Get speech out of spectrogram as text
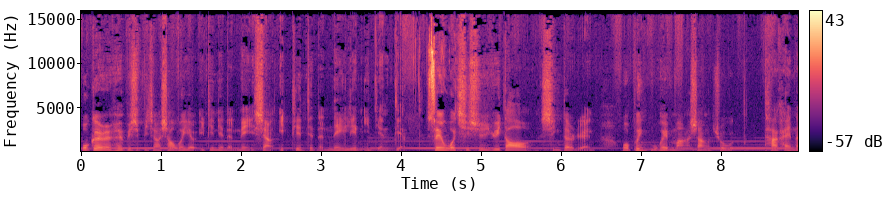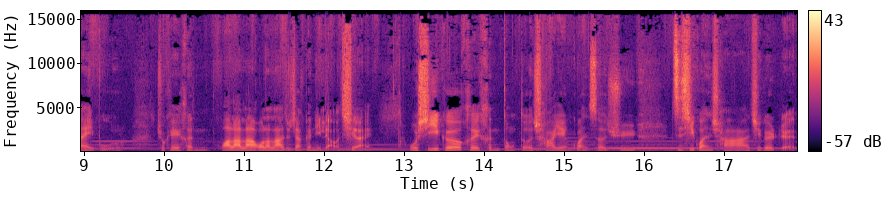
我个人会不是比较稍微有一点点的内向，一点点的内敛，一点点。所以我其实遇到新的人，我并不会马上就踏开那一步，就可以很哗啦啦、哗啦啦就这样跟你聊起来。我是一个会很懂得察言观色，去仔细观察这个人，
